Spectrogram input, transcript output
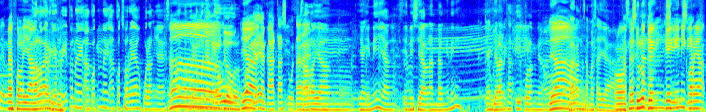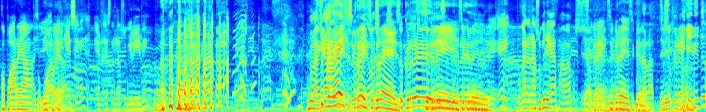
level yang Kalau RGP itu naik angkot naik angkot sore yang pulangnya yang sama Ah. teman-teman yang Yang gaul. Iya. Ke atas ke utara. Kalau ya. yang yang ini yang inisial nandang ini yang jalan kaki pulangnya. Ya. Bareng sama saya. Kalau saya dulu geng-geng si- ini si- Korea Kopo area jadi Kopo pakai area. NS ini NS Nandang Sugiri ini pulangnya Sugere, ini, Sugere, oh, Sugere, Sugere, Sugere, Sugere. Sugere, Eh, bukan Nandang Sugiri ya, maaf, Iya, Sugere. iya. Sugere, Di Sugere. dalat. Si Jadi Sugere ini tuh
